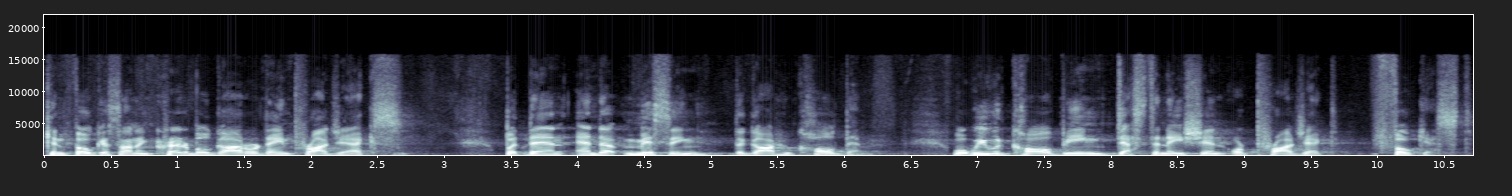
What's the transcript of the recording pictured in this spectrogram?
can focus on incredible God ordained projects, but then end up missing the God who called them. What we would call being destination or project focused.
